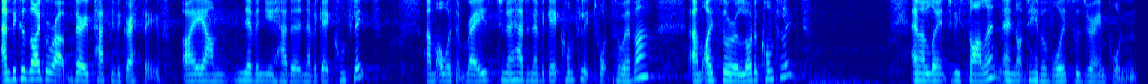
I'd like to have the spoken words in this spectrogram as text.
And because I grew up very passive aggressive, I um, never knew how to navigate conflict. Um, I wasn't raised to know how to navigate conflict whatsoever. Um, I saw a lot of conflict, and I learnt to be silent and not to have a voice was very important.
